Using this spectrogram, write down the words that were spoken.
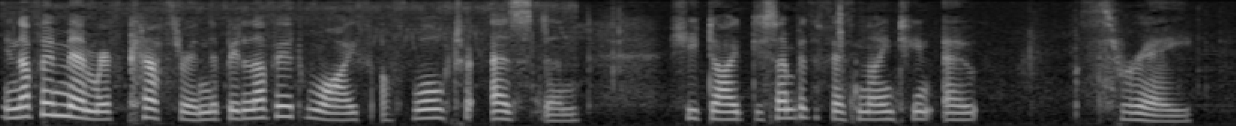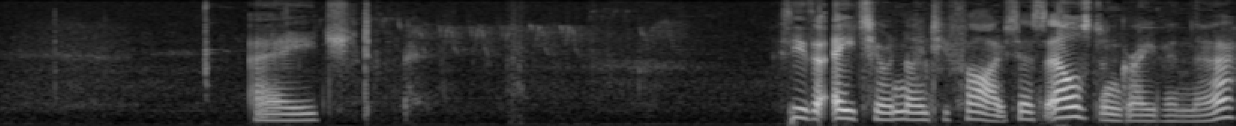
In loving memory of Catherine, the beloved wife of Walter Elsden. She died December the 5th, 1903 aged. It's either 80 or 95 so there's Elsden grave in there.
